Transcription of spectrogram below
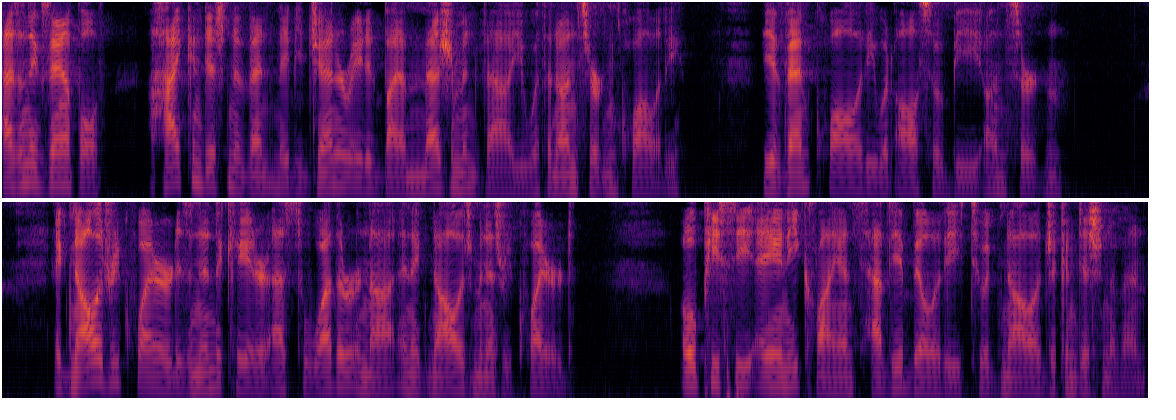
As an example, a high condition event may be generated by a measurement value with an uncertain quality. The event quality would also be uncertain. Acknowledge required is an indicator as to whether or not an acknowledgement is required. OPC A&E clients have the ability to acknowledge a condition event.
